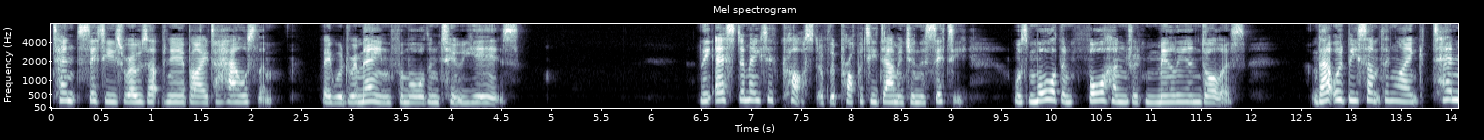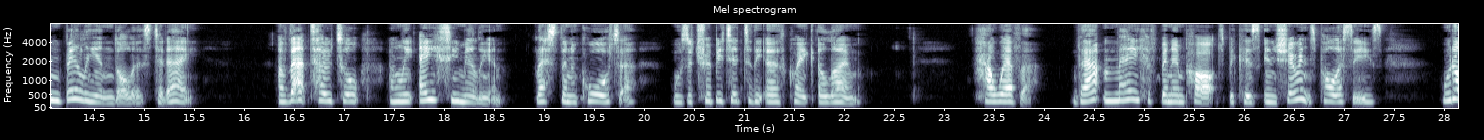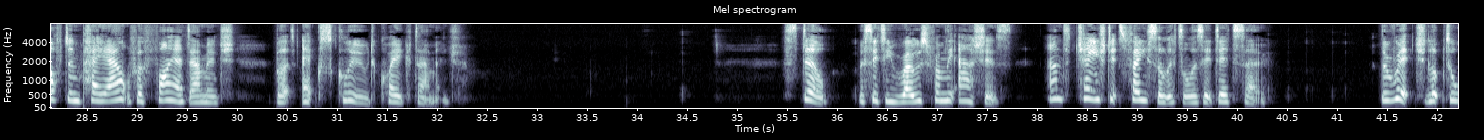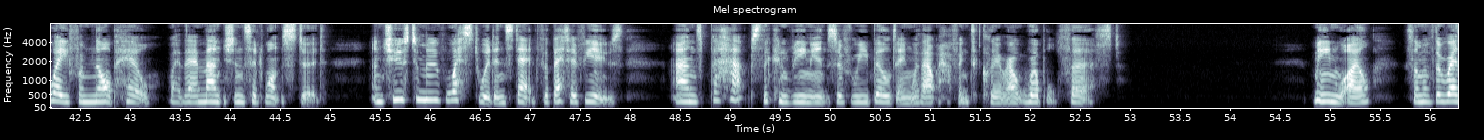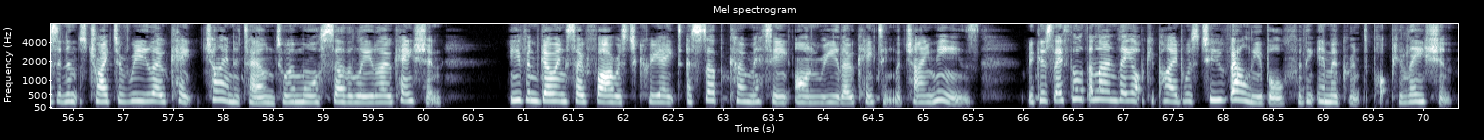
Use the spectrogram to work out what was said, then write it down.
Tent cities rose up nearby to house them. They would remain for more than two years. The estimated cost of the property damage in the city was more than $400 million. That would be something like $10 billion today. Of that total, only 80 million, less than a quarter, was attributed to the earthquake alone. However, that may have been in part because insurance policies would often pay out for fire damage but exclude quake damage. Still, the city rose from the ashes and changed its face a little as it did so. The rich looked away from Nob Hill, where their mansions had once stood, and chose to move westward instead for better views and perhaps the convenience of rebuilding without having to clear out rubble first. Meanwhile, some of the residents tried to relocate Chinatown to a more southerly location, even going so far as to create a subcommittee on relocating the Chinese, because they thought the land they occupied was too valuable for the immigrant population.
